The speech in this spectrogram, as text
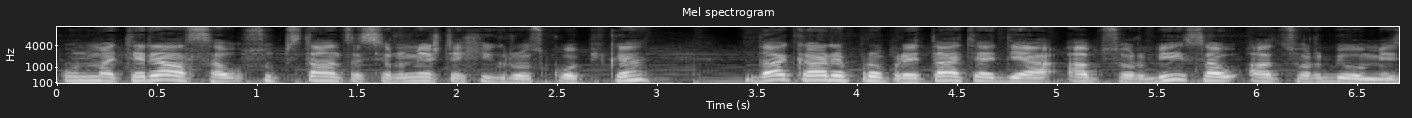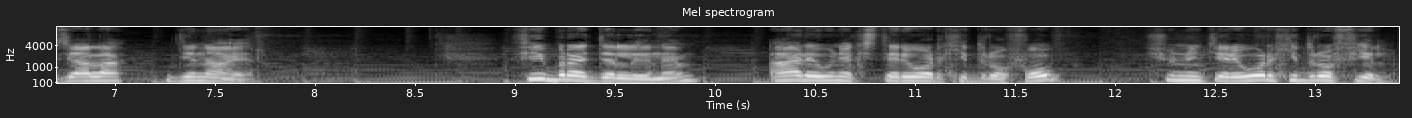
un material sau substanță se numește higroscopică dacă are proprietatea de a absorbi sau adsorbi umezeala din aer. Fibra de lână are un exterior hidrofob și un interior hidrofil,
